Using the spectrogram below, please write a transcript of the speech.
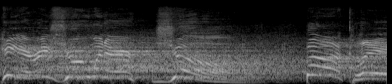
Here is your winner, Joe Buckley.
